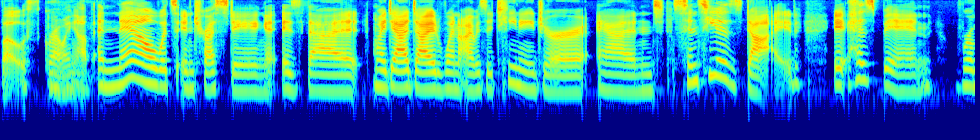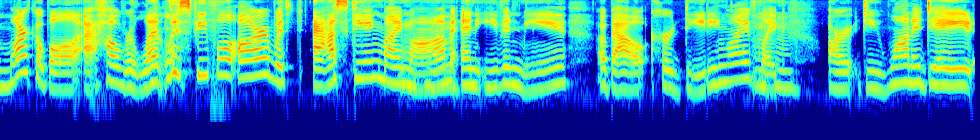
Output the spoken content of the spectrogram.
both growing mm-hmm. up. And now what's interesting is that my dad died when I was a teenager and since he has died, it has been remarkable at how relentless people are with asking my mm-hmm. mom and even me about her dating life. Mm-hmm. Like, are do you want to date?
